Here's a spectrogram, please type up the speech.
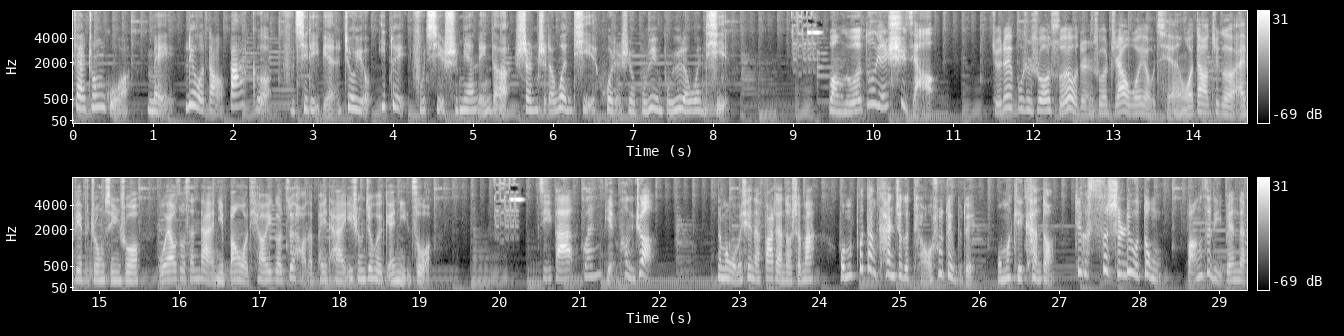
在中国，每六到八个夫妻里边就有一对夫妻是面临的生殖的问题，或者是有不孕不育的问题。网罗多元视角。绝对不是说所有的人说只要我有钱，我到这个 IVF 中心说我要做三代，你帮我挑一个最好的胚胎，医生就会给你做。激发观点碰撞。那么我们现在发展到什么？我们不但看这个条数对不对，我们可以看到这个四十六栋房子里边的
